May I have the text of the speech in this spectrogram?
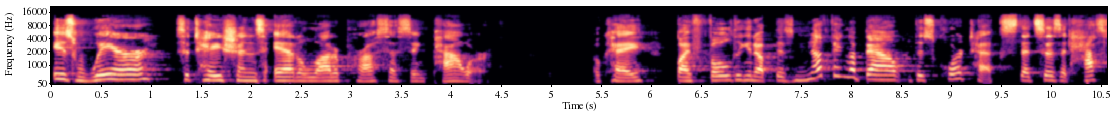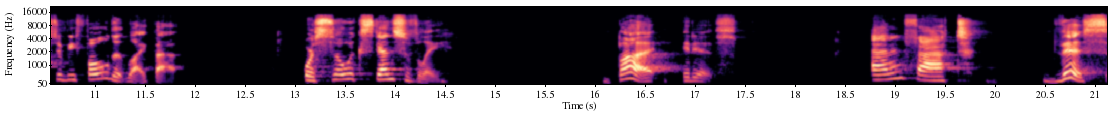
is where cetaceans add a lot of processing power. Okay, by folding it up. There's nothing about this cortex that says it has to be folded like that or so extensively, but it is. And in fact, this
